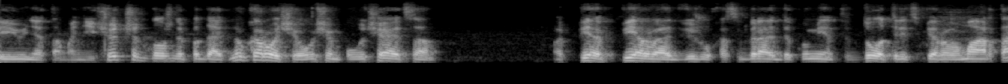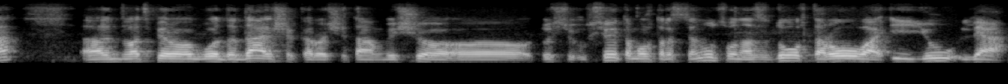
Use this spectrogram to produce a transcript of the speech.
июня там они еще что-то должны подать, ну, короче, в общем, получается первая движуха собирает документы до 31 марта 2021 э, года. Дальше, короче, там еще, э, то есть все это может растянуться у нас до 2 июля.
